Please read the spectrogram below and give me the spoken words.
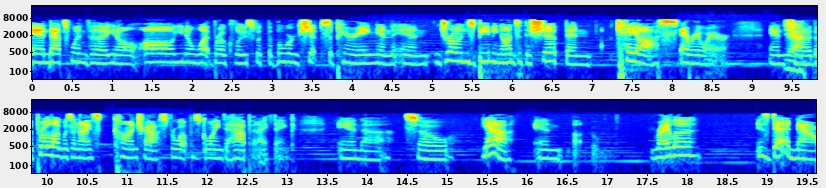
and that's when the you know all you know what broke loose with the Borg ships appearing and and drones beaming onto the ship and chaos everywhere, and Yeah. so the prologue was a nice contrast for what was going to happen, I think, and uh, so yeah, and uh, Ryla is dead now.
